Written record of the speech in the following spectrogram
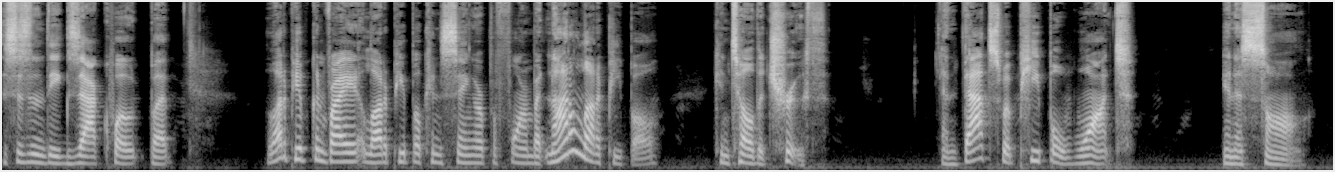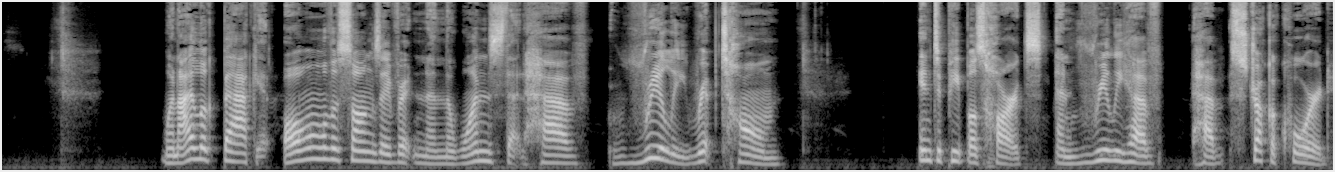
This isn't the exact quote, but a lot of people can write, a lot of people can sing or perform, but not a lot of people can tell the truth. And that's what people want in a song. When I look back at all the songs I've written and the ones that have really ripped home into people's hearts and really have have struck a chord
